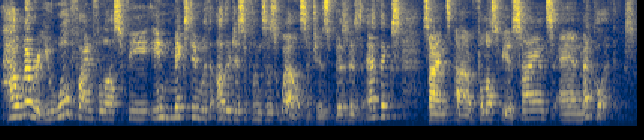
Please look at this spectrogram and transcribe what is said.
However, you will find philosophy in, mixed in with other disciplines as well, such as business ethics, science, uh, philosophy of science, and medical ethics.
